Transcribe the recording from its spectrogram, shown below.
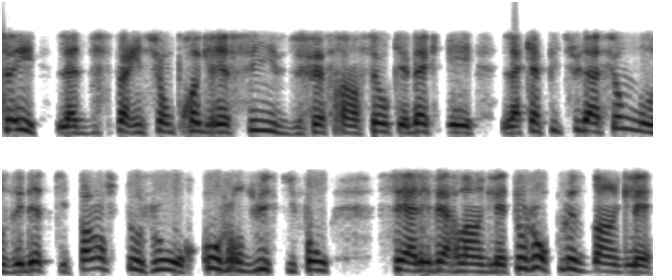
c'est la disparition progressive du fait français au Québec et la capitulation de nos élites qui pensent toujours qu'aujourd'hui, ce qu'il faut, c'est aller vers l'anglais, toujours plus d'anglais.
